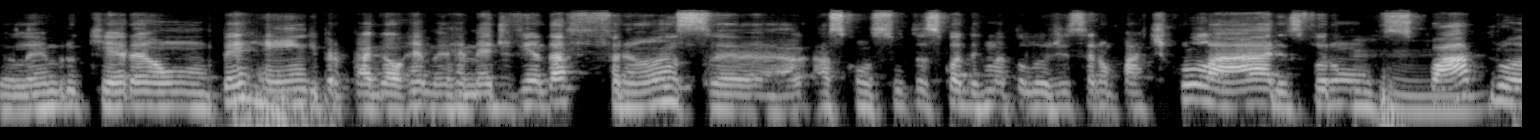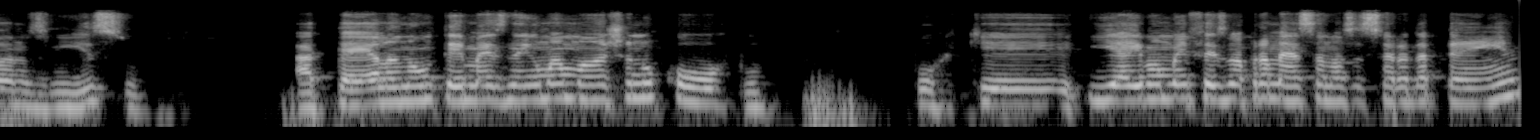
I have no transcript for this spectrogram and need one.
Eu lembro que era um perrengue para pagar o remédio. O remédio vinha da França, as consultas com a dermatologista eram particulares, foram uhum. uns quatro anos nisso, até ela não ter mais nenhuma mancha no corpo. Porque e aí mamãe fez uma promessa à Nossa Senhora da Penha,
